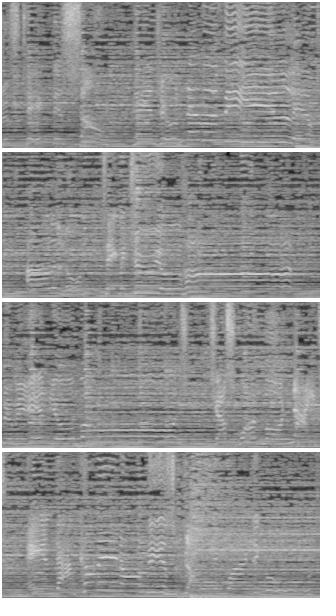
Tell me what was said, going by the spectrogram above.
Just take me to your heart, feel me in your bones. Just one more night and I'm coming on this long and winding road.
